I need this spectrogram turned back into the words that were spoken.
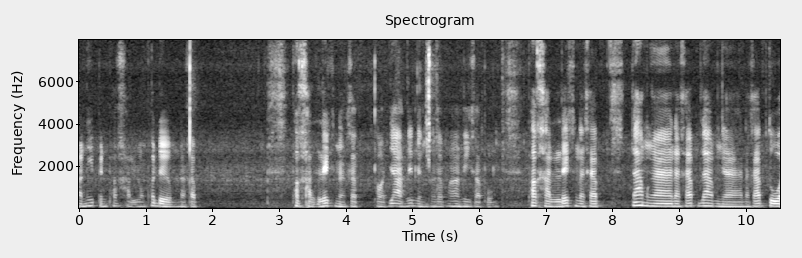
อันนี้เป็นพระขันหลวงพ่อเดิมนะครับพระขันเล็กนะครับถอดยากนิดหนึ่งนะครับอ่านี่ครับผม พระขันเล็กนะครับ ด้ามงานะครับ ด้ามงานะครับ ตัว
